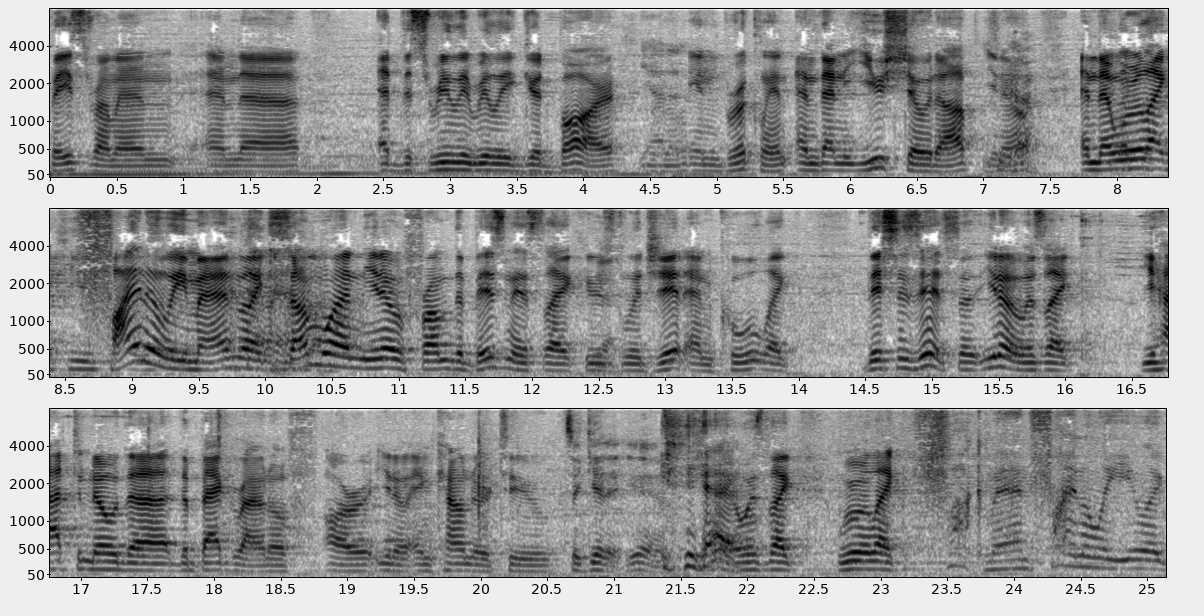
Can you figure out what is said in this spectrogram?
bass drum and and. Uh, at this really really good bar Yeah, in Brooklyn, and then you showed up, you know, Yeah. and then we were like, finally, man, like someone you know from the business, like who's Yeah. legit and cool, like this is it. So you know, it was like you had to know the the background of our you know encounter to to get it. Yeah. yeah, it was like we were like, "Fuck, man! Finally, you like,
